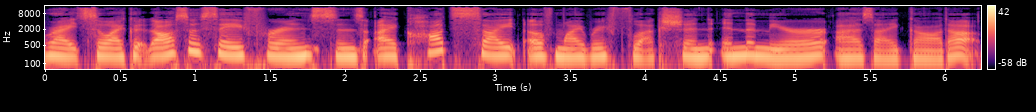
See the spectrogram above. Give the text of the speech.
Right. So I could also say, for instance, I caught sight of my reflection in the mirror as I got up.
